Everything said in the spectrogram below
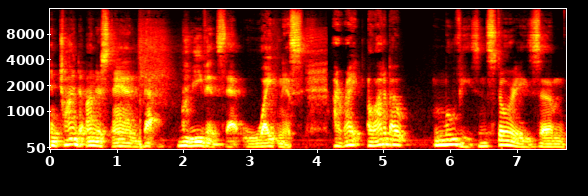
and trying to understand that grievance, that whiteness. I write a lot about movies and stories. Um,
